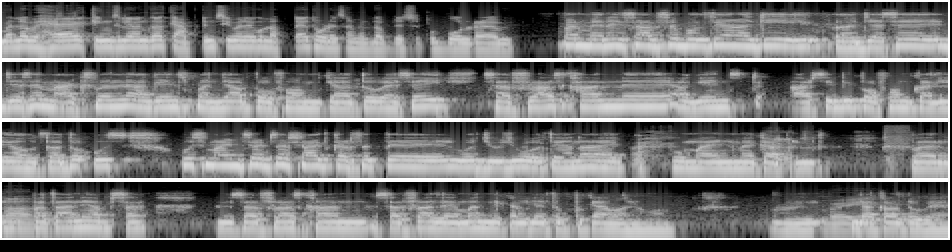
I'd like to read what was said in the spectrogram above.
मतलब है किंग्स इलेवन का कैप्टनसी मेरे को लगता है थोड़ा सा मतलब जैसे तू बोल रहा है अभी। पर मेरे हिसाब से बोलते हैं ना कि जैसे जैसे मैक्सवेल ने अगेंस्ट पंजाब परफॉर्म किया तो वैसे ही सरफराज खान ने अगेंस्ट आरसीबी परफॉर्म कर लिया होता तो उस उस माइंडसेट से शायद कर सकते वो जूजू होते हैं ना एक वो माइंड में कैप्टन पर हाँ. पता नहीं अब सर, सरफराज खान सरफराज अहमद निकल गए तो क्या मालूम डकआउट हो गए।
